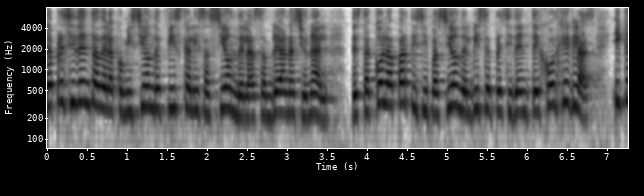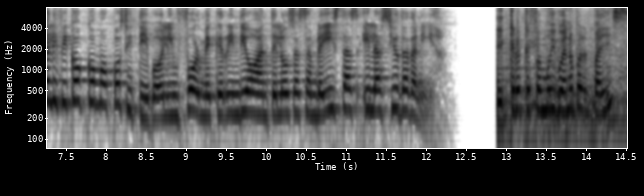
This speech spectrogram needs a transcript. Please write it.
La presidenta de la Comisión de Fiscalización de la Asamblea Nacional destacó la participación del vicepresidente Jorge Glass y calificó como positivo el informe que rindió ante los asambleístas y la ciudadanía. Eh, creo que fue muy bueno para el país,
